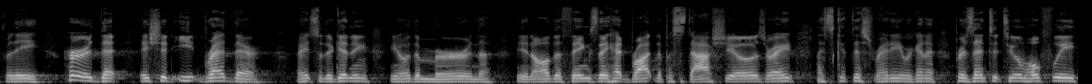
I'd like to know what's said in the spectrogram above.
For they heard that they should eat bread there right? So they're getting, you know, the myrrh and the and all the things they had brought, the pistachios, right? Let's get this ready. We're going to present it to him. Hopefully,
